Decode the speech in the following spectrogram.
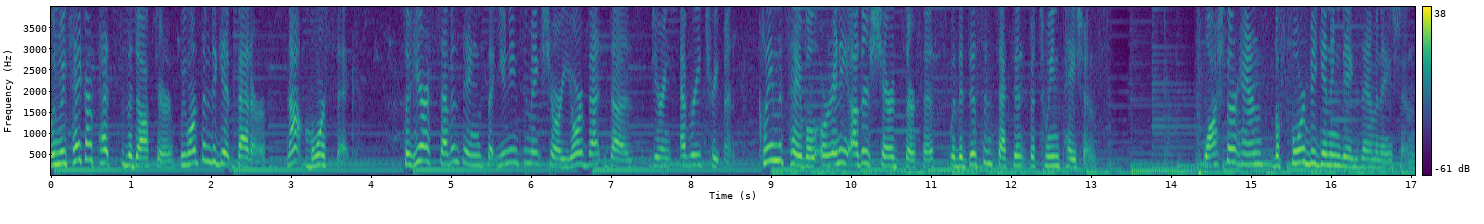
When we take our pets to the doctor, we want them to get better, not more sick. So here are seven things that you need to make sure your vet does during every treatment. Clean the table or any other shared surface with a disinfectant between patients. Wash their hands before beginning the examination.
